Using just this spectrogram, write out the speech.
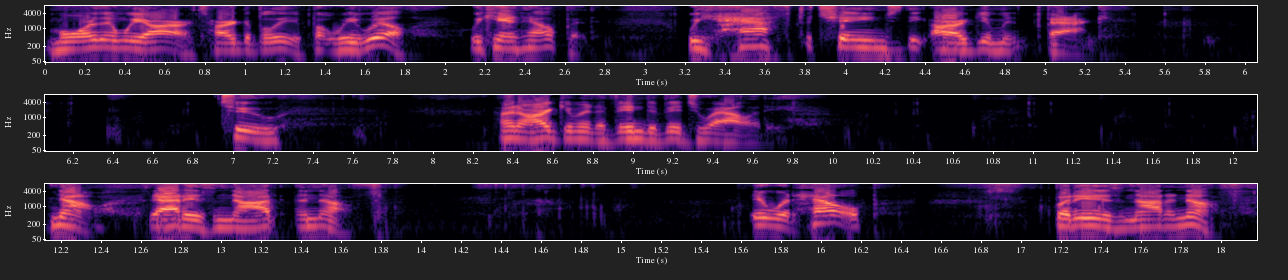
more than we are. It's hard to believe, but we will. We can't help it. We have to change the argument back to an argument of individuality. Now, that is not enough. It would help, but it is not enough.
